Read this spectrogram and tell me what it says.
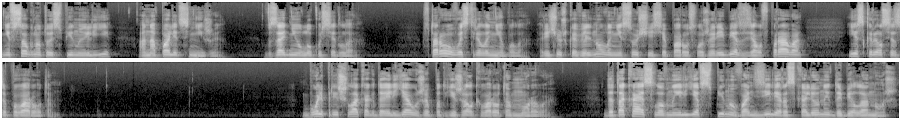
не в согнутую спину Ильи, а на палец ниже, в заднюю луку седла. Второго выстрела не было. Речушка вильнула, несущийся по руслу жеребец взял вправо и скрылся за поворотом. Боль пришла, когда Илья уже подъезжал к воротам Морова. Да такая, словно Илье в спину вонзили раскаленный до бела нож.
